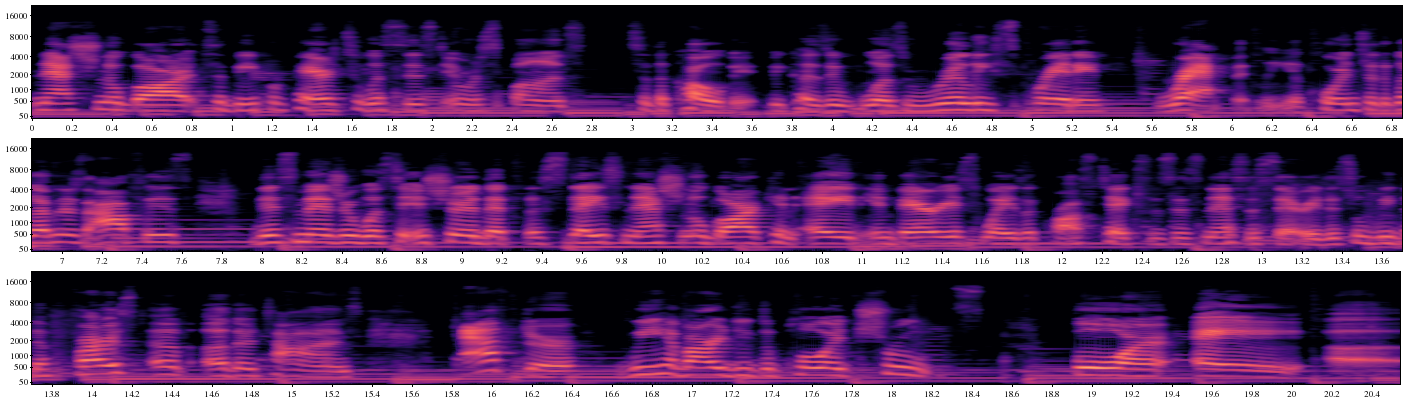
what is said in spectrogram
National Guard to be prepared to assist in response to the COVID because it was really spreading rapidly. According to the governor's office, this measure was to ensure that the state's National Guard can aid in various ways across Texas as necessary. This will be the first of other times after we have already deployed troops for a uh,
